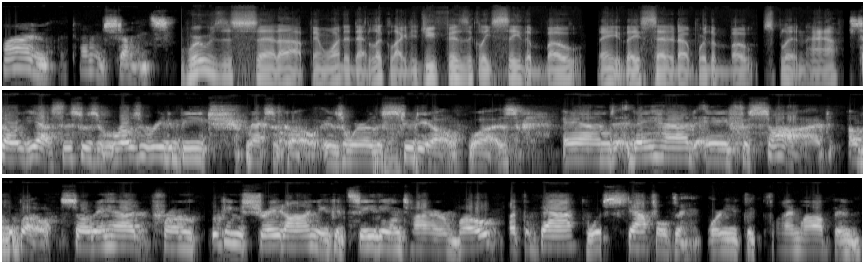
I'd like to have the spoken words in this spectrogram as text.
ton, a ton of stunts. Where was this set up, and what did that look like? Did you physically see the boat? They they set it up where the boat split in half. So yes, this was Rosarita Beach, Mexico, is where the studio was, and they had a facade of the boat. So they had from looking straight on, you could see the entire boat, but the back was scaffolding where you could climb up, and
